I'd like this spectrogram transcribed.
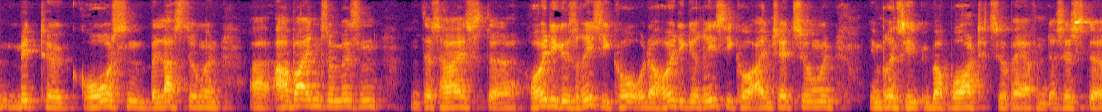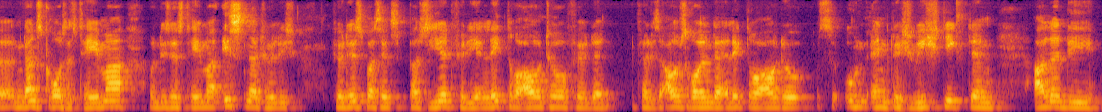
mit äh, großen Belastungen äh, arbeiten zu müssen. Das heißt, äh, heutiges Risiko oder heutige Risikoeinschätzungen im Prinzip über Bord zu werfen. Das ist äh, ein ganz großes Thema und dieses Thema ist natürlich für das, was jetzt passiert, für die Elektroauto, für, den, für das Ausrollen der Elektroautos unendlich wichtig, denn alle, die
